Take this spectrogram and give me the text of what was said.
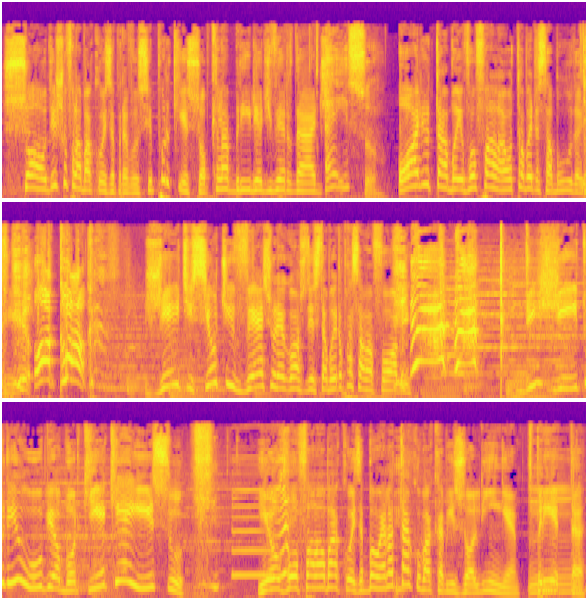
Sol. Deixa eu falar uma coisa pra você. Por que Sol? Porque ela brilha de verdade. É isso. Olha o tamanho, eu vou falar, olha o tamanho dessa bunda, gente. Ô, Clô! Gente, se eu tivesse um negócio desse tamanho, eu não passava fome. De jeito nenhum, meu amor. Que que é isso? E eu vou falar uma coisa. Bom, ela tá com uma camisolinha preta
